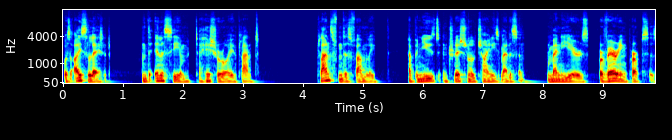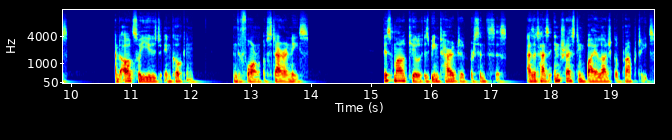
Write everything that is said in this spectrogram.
was isolated from the Illicium tashiroi plant. Plants from this family have been used in traditional Chinese medicine for many years for varying purposes and also used in cooking in the form of star anise. This molecule is being targeted for synthesis as it has interesting biological properties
